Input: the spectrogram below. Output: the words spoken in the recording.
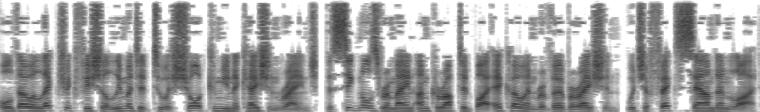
Although electric fish are limited to a short communication range, the signals remain uncorrupted by echo and reverberation, which affects sound and light.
